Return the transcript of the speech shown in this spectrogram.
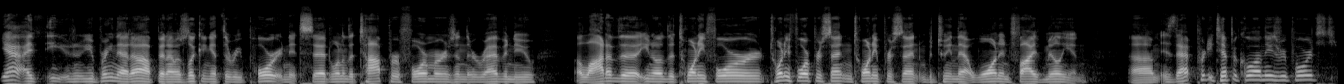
Yeah, I, you bring that up, and I was looking at the report, and it said one of the top performers in their revenue. A lot of the, you know, the 24 percent and twenty percent between that one and five million. Um, is that pretty typical on these reports?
